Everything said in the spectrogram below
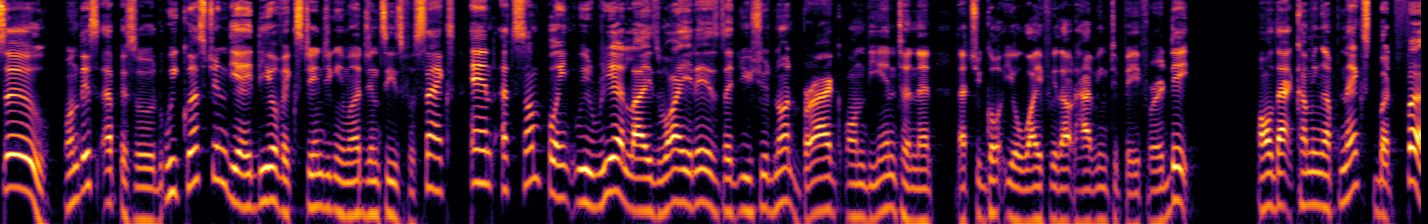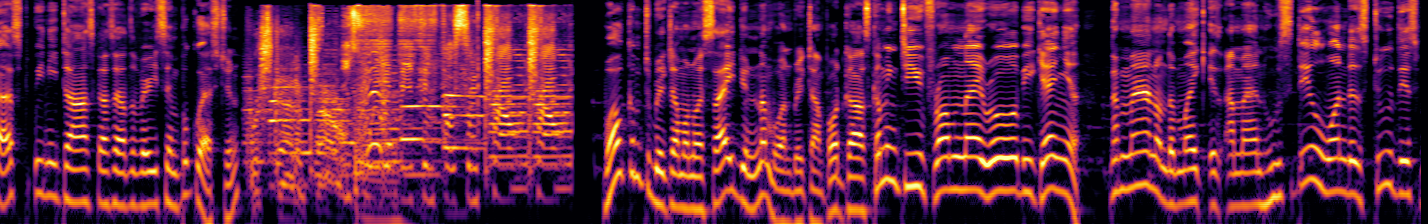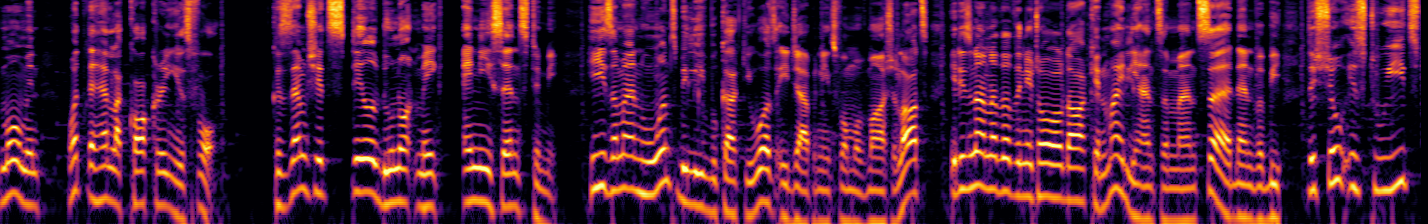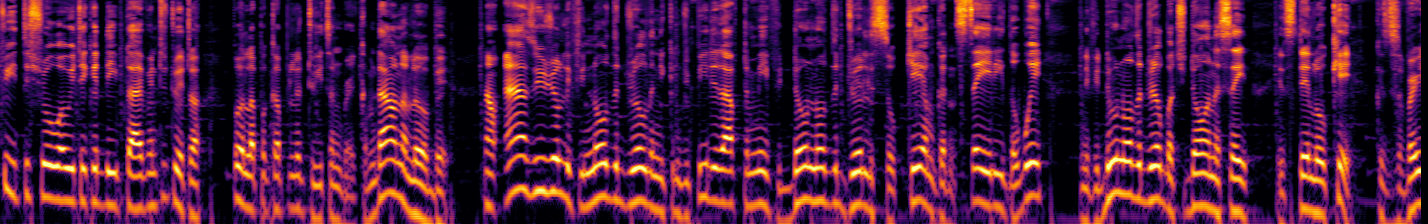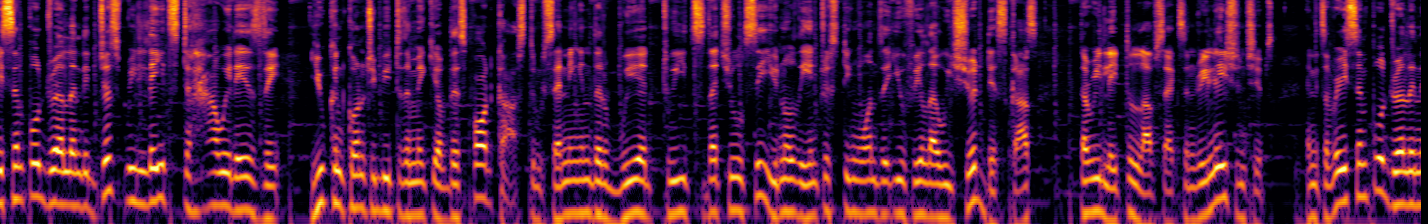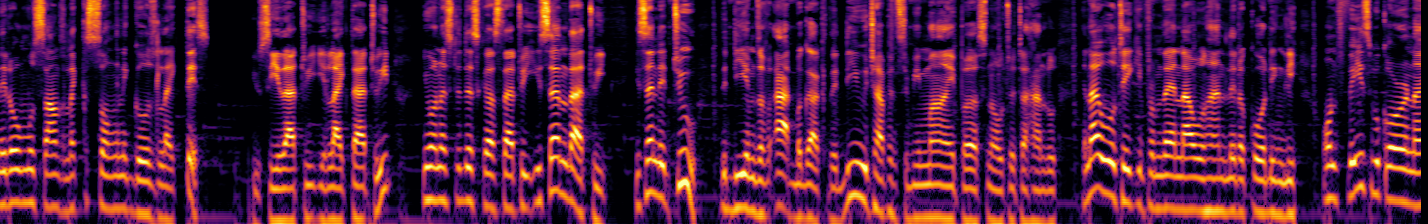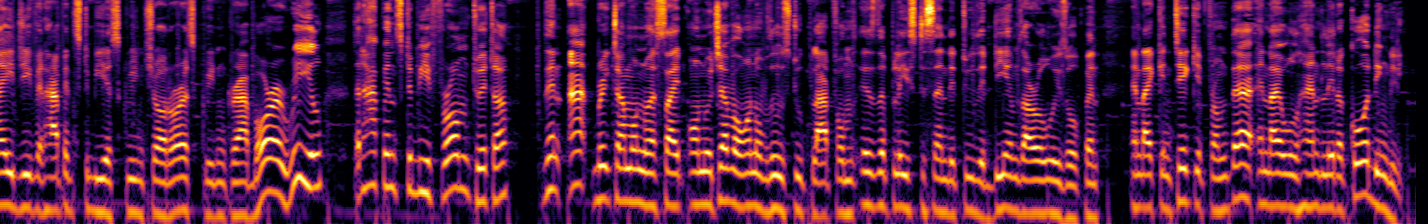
So, on this episode, we question the idea of exchanging emergencies for sex, and at some point, we realize why it is that you should not brag on the internet that you got your wife without having to pay for a date. All that coming up next, but first, we need to ask ourselves a very simple question. Welcome to Breakdown on West Side, your number one breakdown podcast, coming to you from Nairobi, Kenya. The man on the mic is a man who still wonders to this moment what the hell a cock ring is for. Cause them shits still do not make any sense to me. He is a man who once believed Bukkake was a Japanese form of martial arts. It is none other than your tall, dark, and mildly handsome man, Sir Denver B. The show is Tweet Street, the show where we take a deep dive into Twitter, pull up a couple of tweets, and break them down a little bit. Now, as usual, if you know the drill, then you can repeat it after me. If you don't know the drill, it's okay. I'm gonna say it either way. And if you do know the drill but you don't want to say it, it's still okay because it's a very simple drill and it just relates to how it is that you can contribute to the making of this podcast through sending in the weird tweets that you'll see. You know, the interesting ones that you feel that we should discuss that relate to love, sex, and relationships. And it's a very simple drill and it almost sounds like a song and it goes like this. You see that tweet, you like that tweet, you want us to discuss that tweet, you send that tweet you send it to the DMs of at Bagaka the D, which happens to be my personal Twitter handle, and I will take it from there and I will handle it accordingly on Facebook or on IG if it happens to be a screenshot or a screen grab or a reel that happens to be from Twitter. Then at Breaktime on Westside on whichever one of those two platforms is the place to send it to. The DMs are always open, and I can take it from there and I will handle it accordingly.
